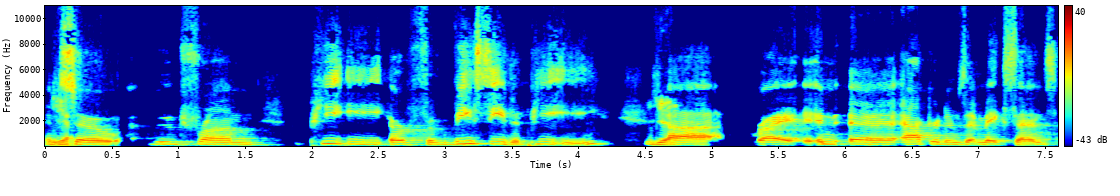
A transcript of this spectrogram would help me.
And yeah. so I moved from PE or from VC to PE, yeah. Uh, right? In uh, acronyms that make sense.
